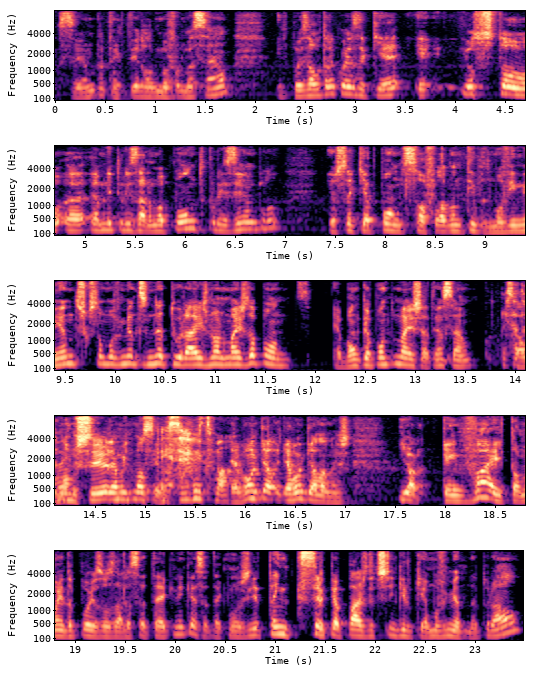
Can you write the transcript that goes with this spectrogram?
Sempre, tem que ter alguma formação e depois há outra coisa que é, é eu estou a, a, monitorizar uma ponte, por exemplo, eu sei que a ponte sofre algum tipo de movimentos que são movimentos naturais normais da ponte. É bom que a ponte mexa, atenção. Se ela não mexer, é muito mal Isso é muito mal. É bom que ela, é bom que ela mexa. E ora, quem vai também depois usar essa técnica, essa tecnologia, tem que ser capaz de distinguir o que é movimento natural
